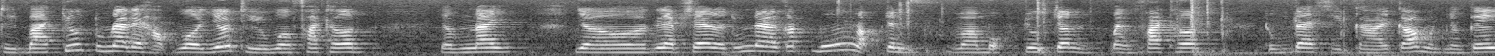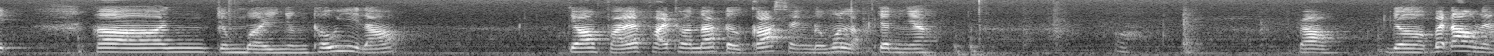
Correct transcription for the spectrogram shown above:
Thì bài trước chúng ta đã học vừa giới thiệu về Python. Giờ hôm nay giờ làm sao rồi chúng ta có muốn lập trình và một chương trình bằng Python chúng ta sẽ phải có một những cái uh, chuẩn bị những thứ gì đó. Cho không phải là Python nó từ có sang đúng mà lập trình nha rồi giờ bắt đầu nè.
